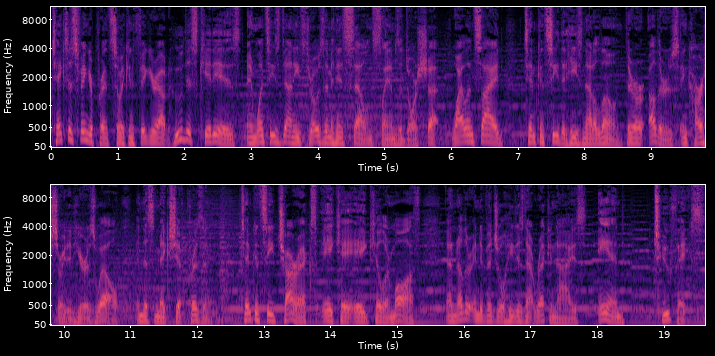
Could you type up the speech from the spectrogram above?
takes his fingerprints so he can figure out who this kid is, and once he's done, he throws him in his cell and slams the door shut. While inside, Tim can see that he's not alone. There are others incarcerated here as well, in this makeshift prison. Tim can see Charex, aka Killer Moth, and another individual he does not recognize, and Two Face.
